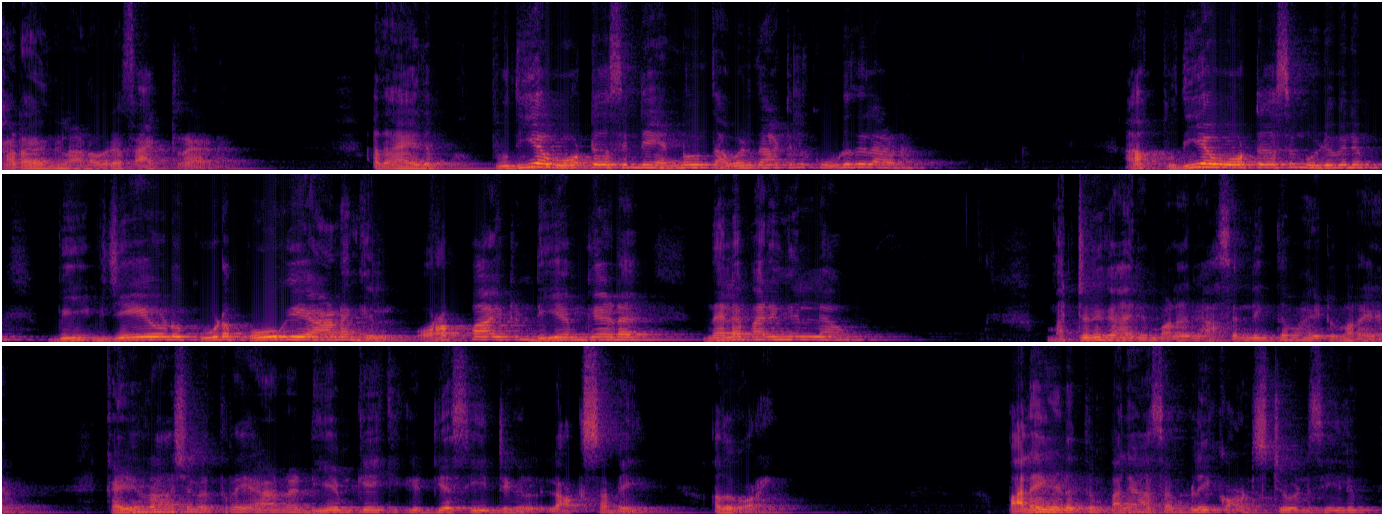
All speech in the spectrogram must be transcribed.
ഘടകങ്ങളാണ് ഓരോ ഫാക്ടറാണ്. അതായത് പുതിയ വോട്ടേഴ്സിന്റെ എണ്ണവും തമിഴ്നാട്ടിൽ കൂടുതലാണ്. ആ പുതിയ വോട്ടേഴ്സ് മുഴുവനും വി വിജയോട് കൂടെ പോവുകയാണെങ്കിൽ ഉറപ്പായിട്ടും ഡി എം കെയുടെ നില പരുങ്ങലിലാവും മറ്റൊരു കാര്യം വളരെ അസന്നിഗ്ധമായിട്ട് പറയാം. കഴിഞ്ഞ പ്രാവശ്യം എത്രയാണ് ഡി എം കെക്ക് കിട്ടിയ സീറ്റുകൾ ലോക്സഭയിൽ? അത് കുറയും. പലയിടത്തും പല അസംബ്ലി കോൺസ്റ്റിറ്റ്യുവൻസിയിലും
